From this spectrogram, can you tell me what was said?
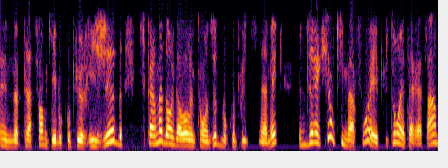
une plateforme qui est beaucoup plus rigide, qui permet donc d'avoir une conduite beaucoup plus dynamique, une direction qui, ma foi, est plutôt intéressante.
